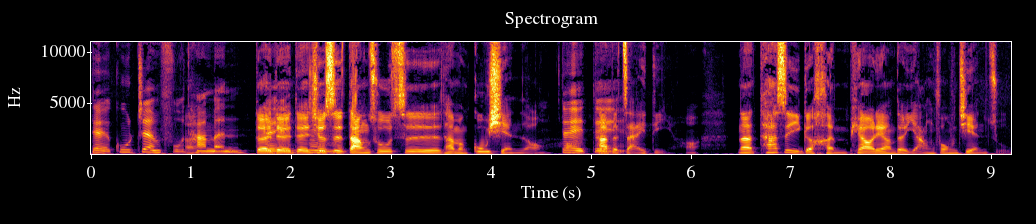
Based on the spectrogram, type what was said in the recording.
对，辜政府他们，对对对，就是当初是他们辜显荣，对他的宅邸啊。那它是一个很漂亮的洋风建筑，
